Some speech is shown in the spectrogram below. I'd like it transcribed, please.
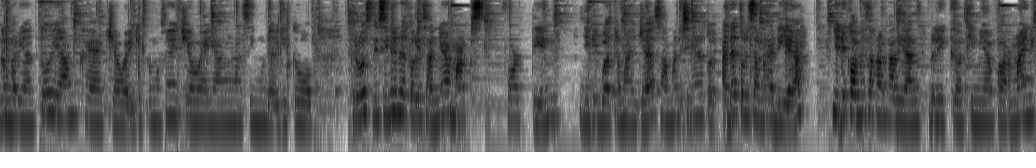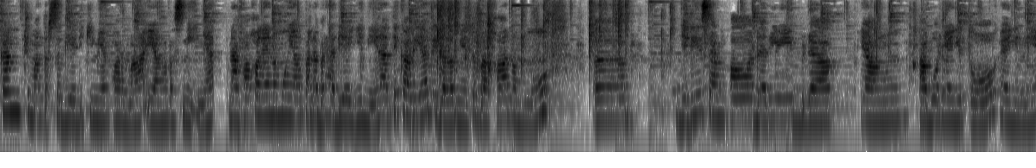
gambarnya tuh yang kayak cewek gitu. Maksudnya cewek yang masih muda gitu. Terus di sini ada tulisannya marks 14. Jadi buat remaja sama di sini ada, tulisan berhadiah. Jadi kalau misalkan kalian beli ke Kimia Farma, ini kan cuma tersedia di Kimia Farma yang resminya. Nah, kalau kalian nemu yang tanda berhadiah gini, nanti kalian di dalamnya itu bakal nemu uh, jadi sampel dari bedak yang taburnya gitu kayak gini.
